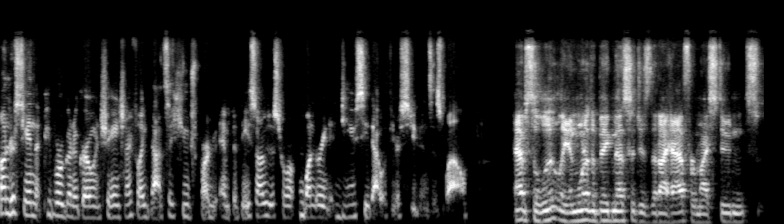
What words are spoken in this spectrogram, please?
understand that people are going to grow and change. And I feel like that's a huge part of empathy. So I was just wondering, do you see that with your students as well? Absolutely. And one of the big messages that I have for my students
